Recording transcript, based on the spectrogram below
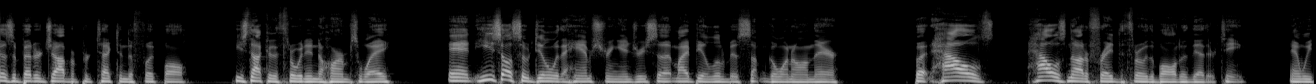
does a better job of protecting the football. He's not going to throw it into harm's way. And he's also dealing with a hamstring injury, so that might be a little bit of something going on there. But Howell's Howell's not afraid to throw the ball to the other team. And we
